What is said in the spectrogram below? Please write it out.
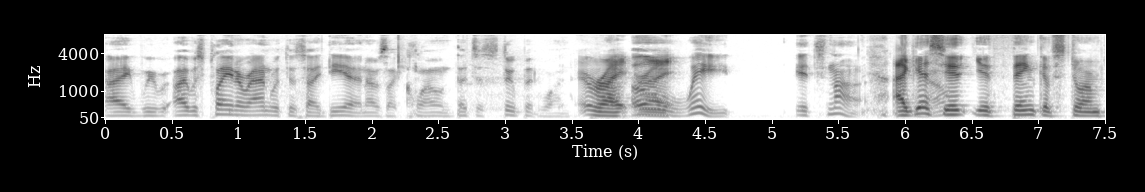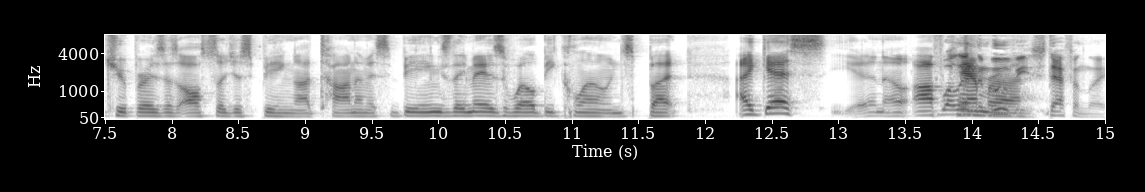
I we, I was playing around with this idea and I was like, "Clone, that's a stupid one." right, Oh right. wait, it's not. I guess know? you you think of stormtroopers as also just being autonomous beings. They may as well be clones, but I guess you know off Well, camera. in the movies, definitely.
